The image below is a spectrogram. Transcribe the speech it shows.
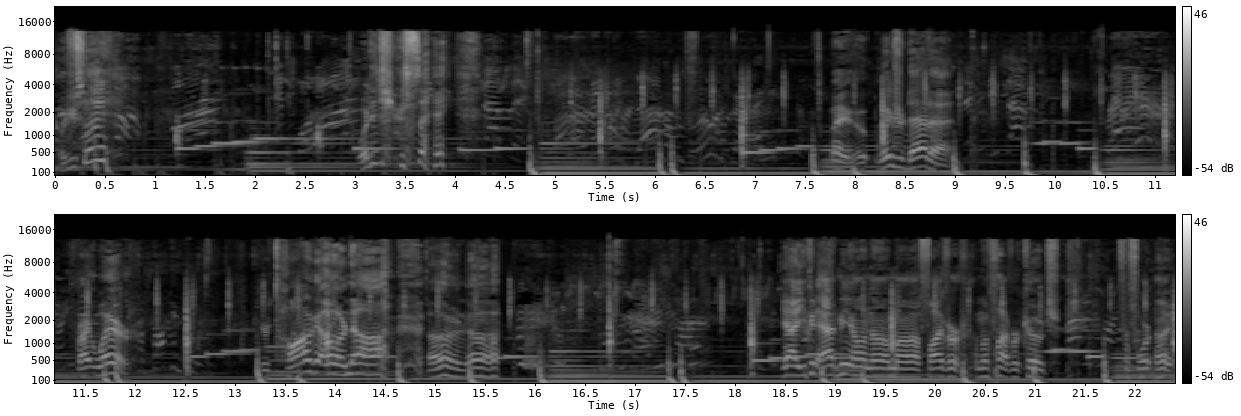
What'd you say? What did you say? Wait, where's your dad at? Right where? You're talking? Oh no! Oh no! Yeah, you can add me on um uh, Fiverr. I'm a Fiverr coach for Fortnite.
